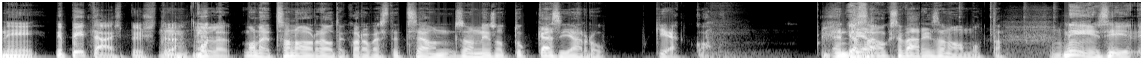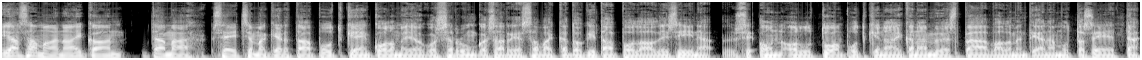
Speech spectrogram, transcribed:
niin, niin pitäisi pystyä. Mm, kyllä, Mut, monet sanoo Rautakorvesta, että se on, se on niin sanottu käsijarrukiekko. En ja tiedä, sa- onko se väärin sanoa, mutta... Mm. Niin, si- ja samaan aikaan tämä seitsemän kertaa putkeen kolme joukossa runkosarjassa, vaikka toki Tapola oli siinä, se on ollut tuon putkin aikana myös päävalmentajana, mutta se, että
